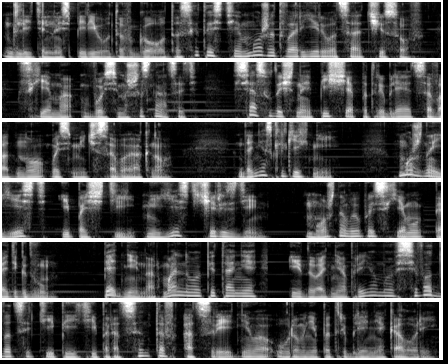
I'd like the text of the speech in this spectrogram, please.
Длительность периодов голода сытости может варьироваться от часов. Схема 8-16. Вся суточная пища потребляется в одно 8-часовое окно. До нескольких дней. Можно есть и почти не есть через день. Можно выбрать схему 5 к 2. 5 дней нормального питания и 2 дня приема всего 25% от среднего уровня потребления калорий.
